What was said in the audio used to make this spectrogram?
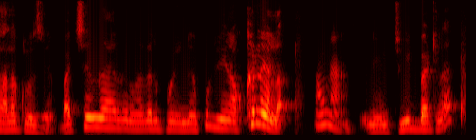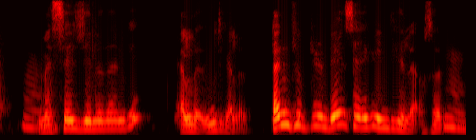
చాలా క్లోజ్ బచ్చన్ గారి మదర్ పోయినప్పుడు నేను ఒక్కనే అవునా? నేను ట్వీట్ పెట్టలా మెసేజ్ చేయలేదానికి వెళ్ళలేదు ఇంటికి వెళ్ళదు టెన్ ఫిఫ్టీన్ డేస్ అయ్యాక ఇంటికి వెళ్ళా ఒకసారి. ఉమ్,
